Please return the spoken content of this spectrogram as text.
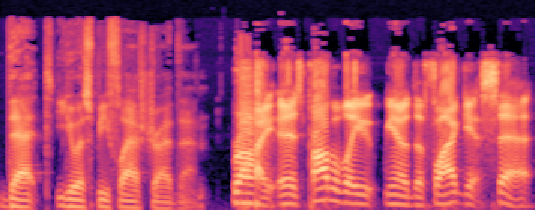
that USB flash drive then. Right. It's probably, you know, the flag gets set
